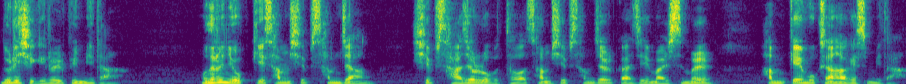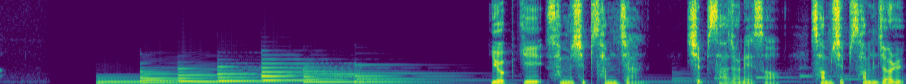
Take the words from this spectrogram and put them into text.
누리시기를 빕니다. 오늘은 욥기 33장 14절로부터 33절까지의 말씀을 함께 묵상하겠습니다. 욥기 33장 14절에서 33절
